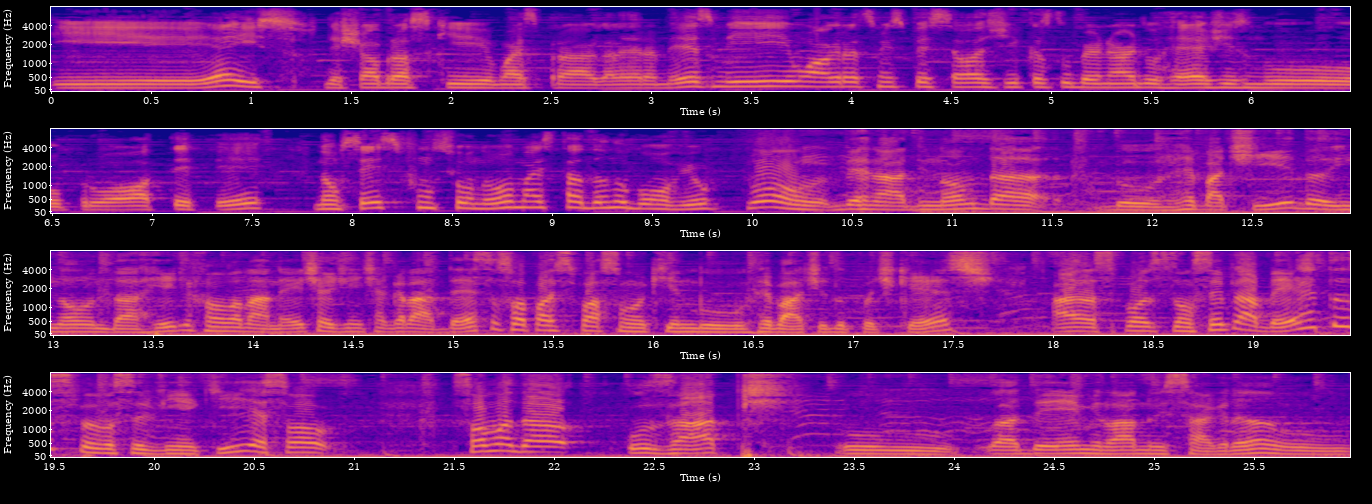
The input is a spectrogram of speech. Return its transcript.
E é isso. Deixar um abraço aqui mais pra galera mesmo. E um agradecimento especial às dicas do Bernardo Regis no, pro OTP não sei se funcionou, mas tá dando bom, viu? Bom, Bernardo, em nome da, do Rebatida, em nome da Rede Fama da Net, a gente agradece a sua participação aqui no Rebatido Podcast. As portas estão sempre abertas para você vir aqui, é só só mandar o zap, o ADM lá no Instagram, o,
